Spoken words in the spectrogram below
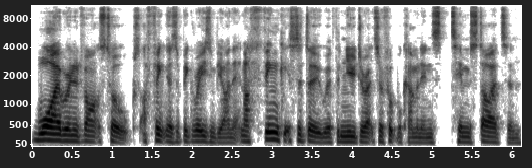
why we're in advanced talks. I think there's a big reason behind it. And I think it's to do with the new director of football coming in, Tim Steidten.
